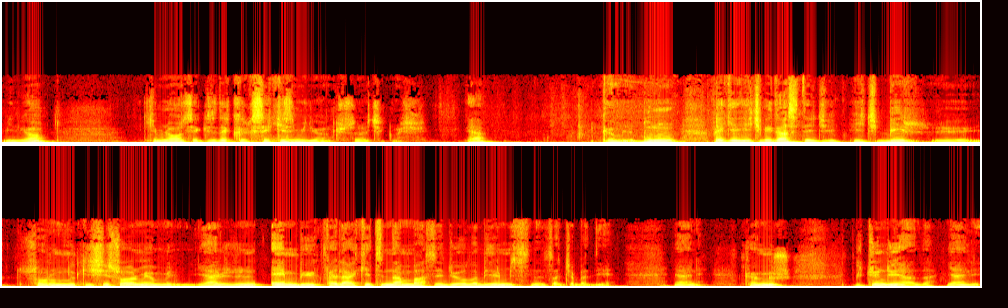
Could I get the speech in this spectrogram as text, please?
milyon 2018'de 48 milyon küsura çıkmış. Ya gömülü. Bunun peki hiçbir gazeteci, hiçbir e, sorumlu kişi sormuyor mu? Yeryüzünün en büyük felaketinden bahsediyor olabilir misiniz acaba diye. Yani kömür bütün dünyada yani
